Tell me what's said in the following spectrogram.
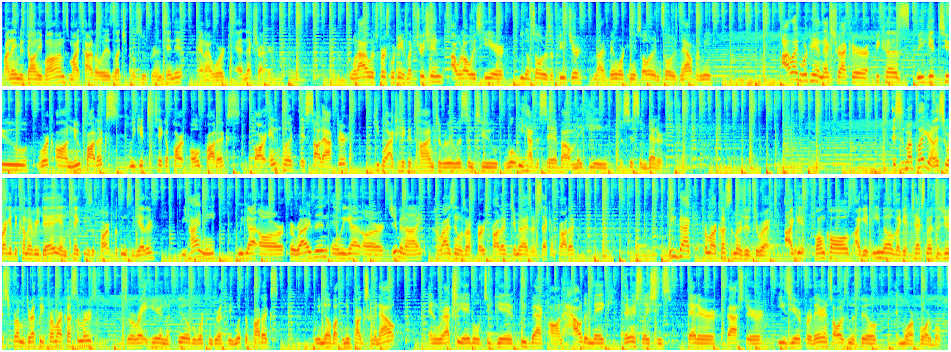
My name is Donny Bonds. My title is Electrical Superintendent, and I work at Nextracker. When I was first working as an electrician, I would always hear, you know, solar is the future. And I've been working in solar, and solar is now for me. I like working at Nextracker because we get to work on new products. We get to take apart old products. Our input is sought after. People actually take the time to really listen to what we have to say about making the system better. This is my playground. This is where I get to come every day and take things apart, put things together. Behind me, we got our Horizon and we got our Gemini. Horizon was our first product, Gemini is our second product. Feedback from our customers is direct. I get phone calls, I get emails, I get text messages from directly from our customers. So we're right here in the field working directly with the products. We know about the new products coming out, and we're actually able to give feedback on how to make their installations better, faster, easier for their installers in the field, and more affordable.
